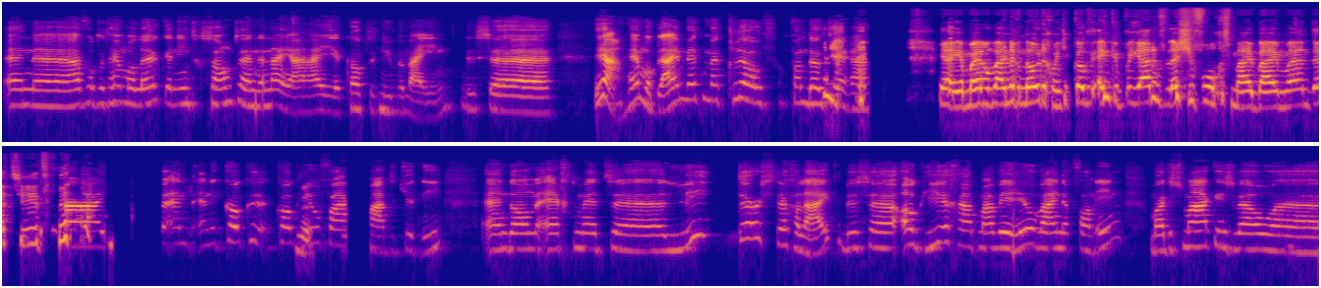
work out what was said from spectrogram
En hij vond het helemaal leuk en interessant. En nou ja, hij koopt het nu bij mij in. Dus ja, helemaal blij met mijn kloof van doTERRA. Ja, je hebt mij heel weinig nodig, want je koopt één keer per jaar een flesje volgens mij bij me en that's it. Ja, en, en ik kook, kook heel vaak chutney. En dan echt met uh, liters tegelijk. Dus uh, ook hier gaat maar weer heel weinig van in. Maar de smaak is wel uh,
